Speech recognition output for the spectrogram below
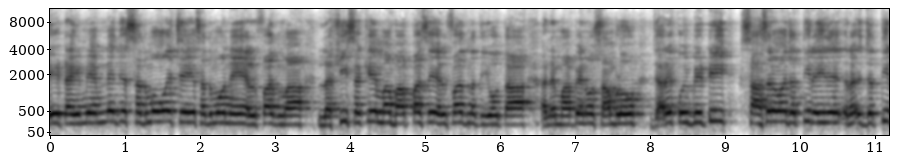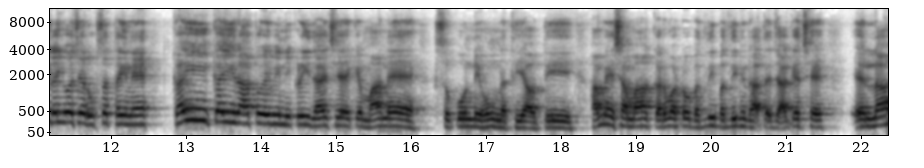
એ ટાઈમે એમને જે સદમો હોય છે, એ સદમોને અલ્ફાઝમાં લખી શકે. મા બાપ પાસે અલ્ફાઝ નથી હોતા. અને મા બહેનો સાંભળો, જ્યારે કોઈ બેટી સાસરેમાં જતી રહી જતી રહી હોય છે, રૂખસત થઈને કઈ કઈ રાતો એવી નીકળી જાય છે કે માને સુકૂનની ઊંઘ નથી આવતી. હંમેશા માં કરવટો બદલી બદલીને રાતે જાગે છે. એલ્લા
